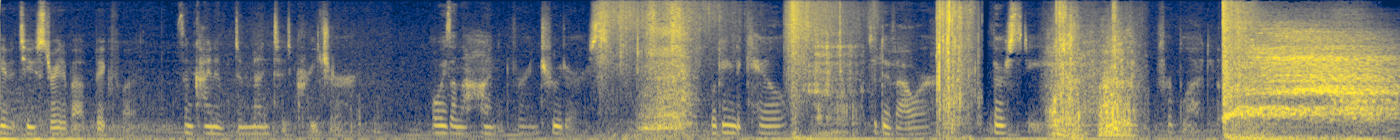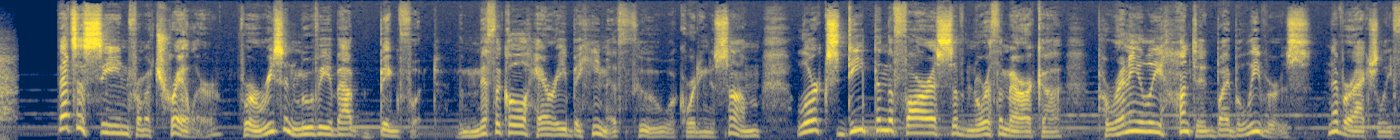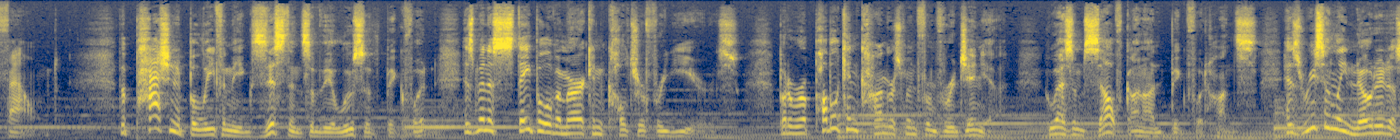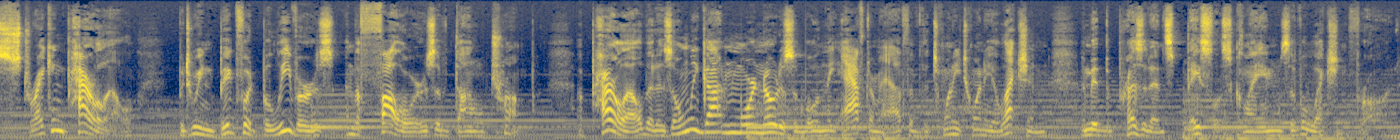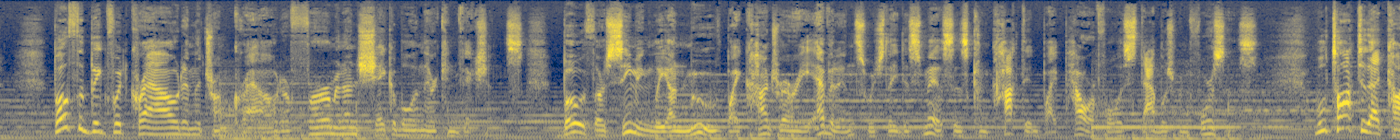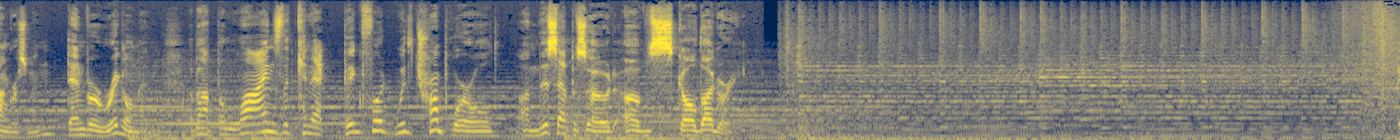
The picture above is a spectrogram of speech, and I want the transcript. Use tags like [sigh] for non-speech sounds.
give it to you straight about Bigfoot. Some kind of demented creature. Always on the hunt for intruders. Looking to kill, to devour. Thirsty for blood. That's a scene from a trailer for a recent movie about Bigfoot, the mythical hairy behemoth who, according to some, lurks deep in the forests of North America, perennially hunted by believers, never actually found. The passionate belief in the existence of the elusive Bigfoot has been a staple of American culture for years. But a Republican congressman from Virginia, who has himself gone on Bigfoot hunts, has recently noted a striking parallel between Bigfoot believers and the followers of Donald Trump a parallel that has only gotten more noticeable in the aftermath of the 2020 election amid the president's baseless claims of election fraud. Both the Bigfoot crowd and the Trump crowd are firm and unshakable in their convictions. Both are seemingly unmoved by contrary evidence, which they dismiss as concocted by powerful establishment forces. We'll talk to that Congressman, Denver Riggleman, about the lines that connect Bigfoot with Trump world on this episode of Skullduggery.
